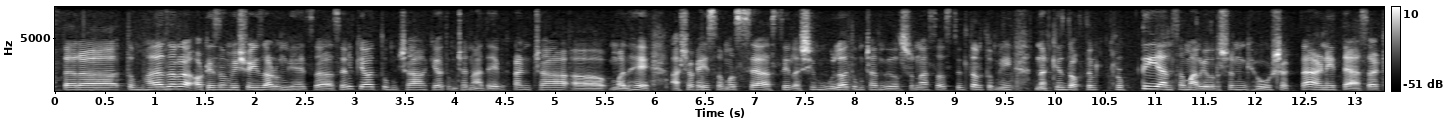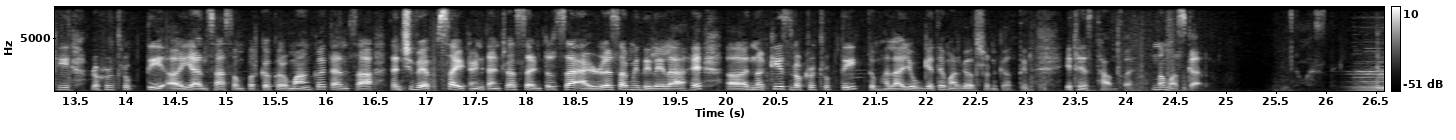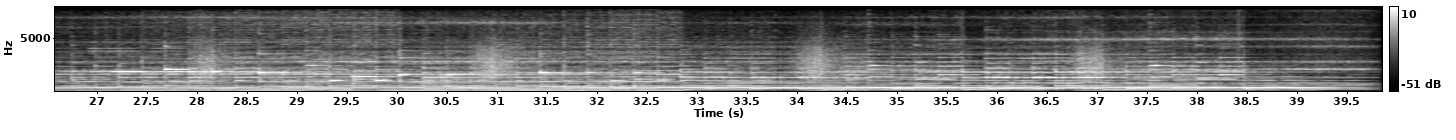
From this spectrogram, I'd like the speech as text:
तर तुम्हाला जर ऑटिझमविषयी जाणून घ्यायचं असेल किंवा तुमच्या किंवा तुमच्या नातेवाईकांच्या मध्ये अशा काही समस्या असतील अशी मुलं तुमच्या निदर्शनास असतील तर तुम्ही नक्कीच डॉक्टर तृप्ती यांचं मार्गदर्शन घेऊ शकता आणि त्यासाठी डॉक्टर तृप्ती यांचा संपर्क क्रमांक त्यांचा त्यांची वेबसाईट आणि त्यांच्या सेंटरचा ॲड्रेस आम्ही दिलेला आहे. नक्कीच डॉक्टर तृप्ती तुम्हाला योग्य ते मार्गदर्शन करतील. इथेच थांबतोय. नमस्कार. नमस्ते.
